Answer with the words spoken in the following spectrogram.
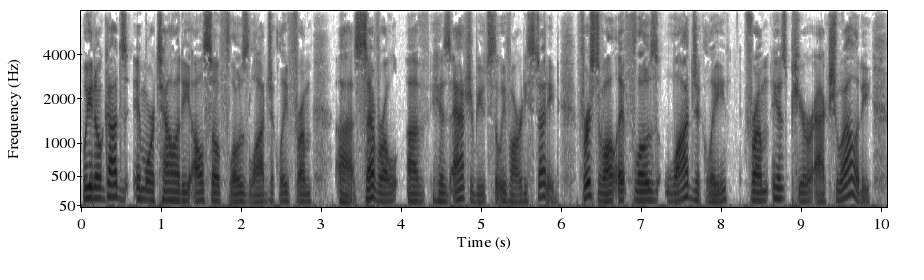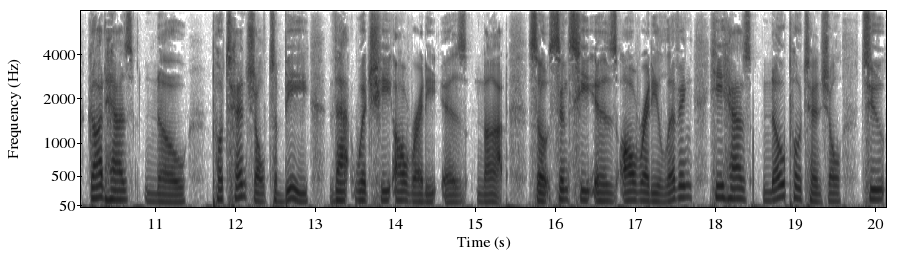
Well, you know, God's immortality also flows logically from uh, several of his attributes that we've already studied. First of all, it flows logically from his pure actuality. God has no potential to be that which he already is not. So, since he is already living, he has no potential to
